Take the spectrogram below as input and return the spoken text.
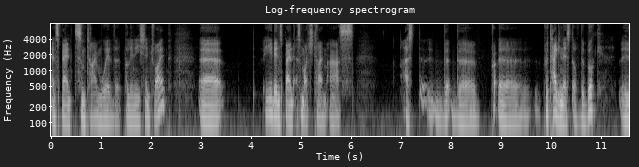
and spent some time with the Polynesian tribe. Uh, he didn't spend as much time as as the the uh, protagonist of the book, who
